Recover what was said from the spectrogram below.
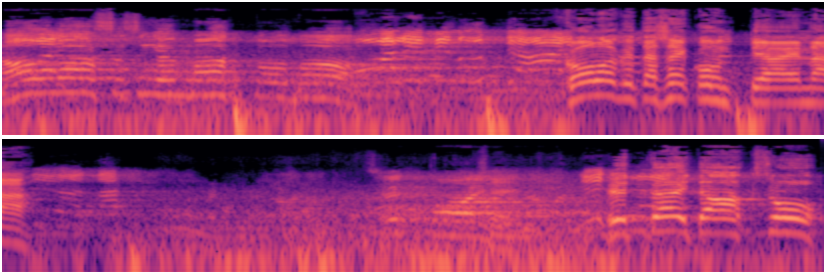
Naulaa se siihen mattoon vaan. Puoli minuuttia aikaa. 30 sekuntia enää. Nyt Nyt töitä Aksu!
